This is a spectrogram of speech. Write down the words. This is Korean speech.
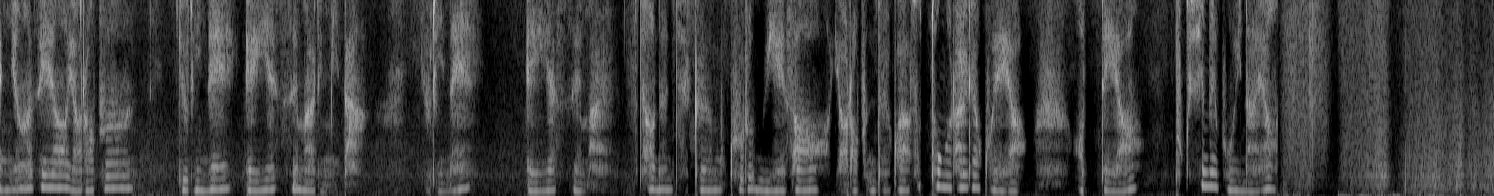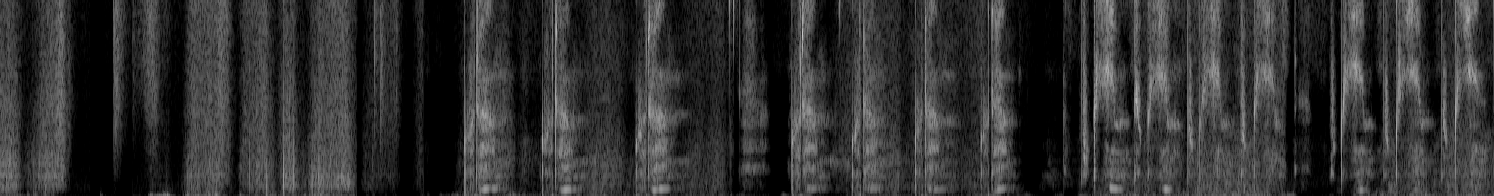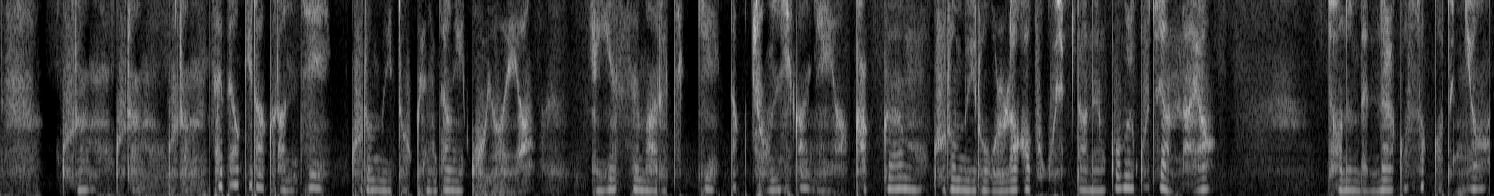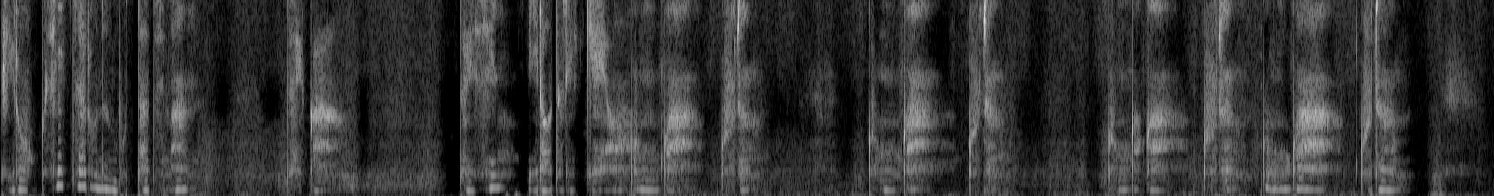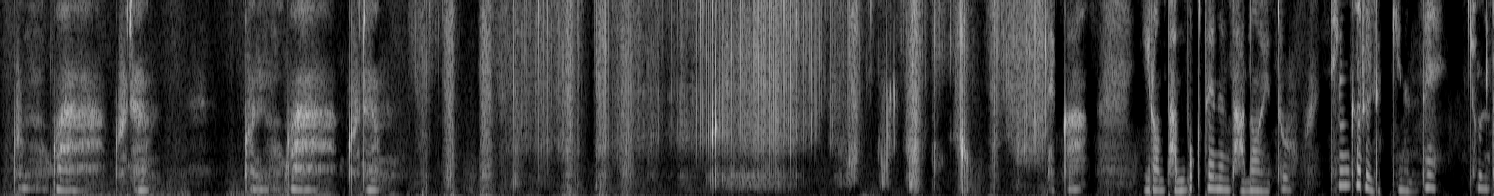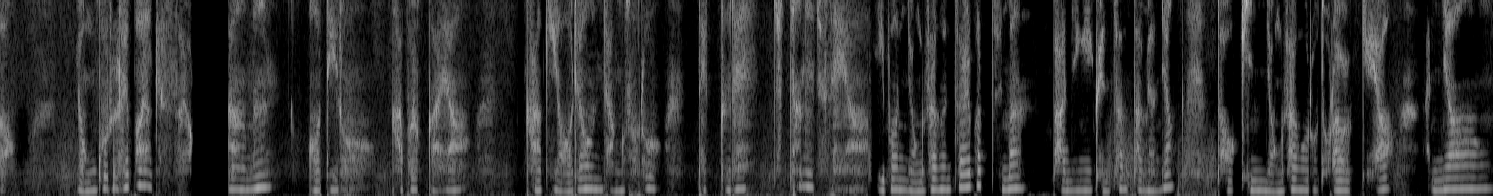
안녕하세요, 여러분. 유린의 ASMR입니다. 유린의 ASMR. 저는 지금 구름 위에서 여러분들과 소통을 하려고 해요. 어때요? 푹신해 보이나요? 구름, 구름, 구름, 구름, 구름, 구름, 구름. 푹신, 푹신, 푹신, 푹신, 푹신, 푹신, 푹신. 구름, 구름, 구름. 새벽이라 그런지 구름 위도 굉장히 고요해요. ASMR을 찍기 딱 좋은 시간이에요. 가끔 구름 위로 올라가 보고 싶다는 꿈을 꾸지 않나요? 저는 맨날 꿨었거든요. 비록 실제로는 못하지만 제가 대신 이뤄드릴게요. 꿈과 구름, 꿈과 구름, 꿈과 구름, 꿈과 구름, 꿈과 구름, 꿈과 구름. 내가 이런 반복되는 단어에도 팅글을 느끼는데 좀 더 연구를 해봐야겠어요. 다음은 어디로 가볼까요? 가기 어려운 장소로 댓글에 추천해주세요. 이번 영상은 짧았지만 반응이 괜찮다면요. 더 긴 영상으로 돌아올게요. 안녕.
